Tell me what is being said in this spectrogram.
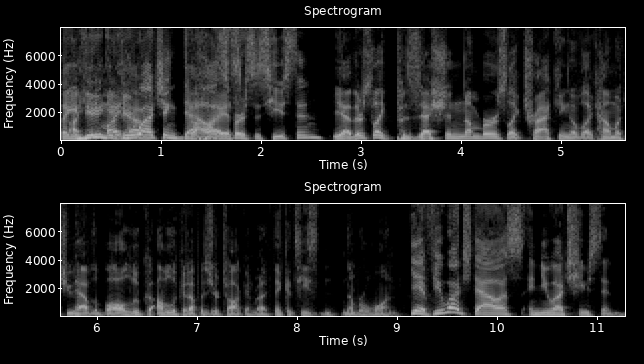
Like Uh, if he you're, if you're watching Dallas highest- versus Houston, Yeah, there's like possession numbers, like tracking of like how much you have the ball. Luka, I'll look it up as you're talking, but I think it's he's number one. Yeah, if you watch Dallas and you watch Houston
